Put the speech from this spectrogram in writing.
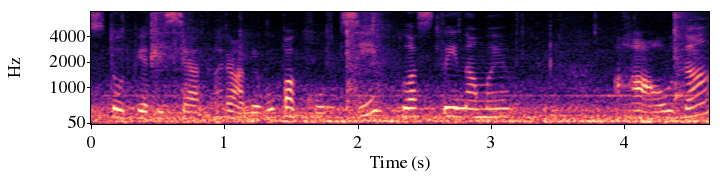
150 грамів в упаковці пластинами. Гауда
